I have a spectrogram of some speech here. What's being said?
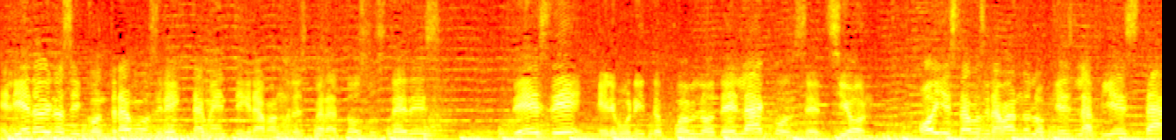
El día de hoy nos encontramos directamente grabándoles para todos ustedes desde el bonito pueblo de La Concepción. Hoy estamos grabando lo que es la fiesta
